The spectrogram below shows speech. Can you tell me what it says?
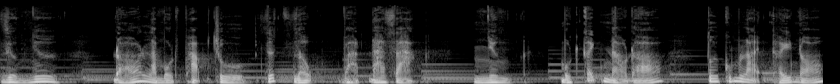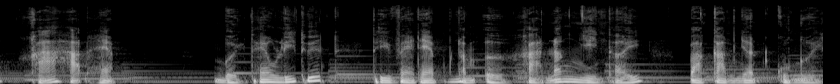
dường như đó là một phạm trù rất rộng và đa dạng nhưng một cách nào đó, tôi cũng lại thấy nó khá hạn hẹp. Bởi theo lý thuyết thì vẻ đẹp nằm ở khả năng nhìn thấy và cảm nhận của người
